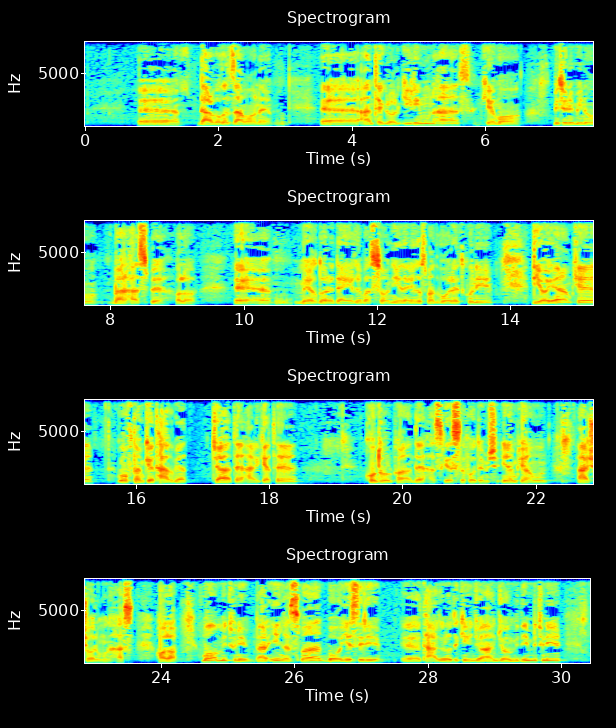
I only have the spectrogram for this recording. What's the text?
در واقع زمان انتگرال گیریمون هست که ما می‌تونیم اینو بر حسب حالا مقدار دقیقه و ثانیه در این قسمت وارد کنیم. دی آی هم که گفتم که تقویت جهت حرکت کنترل کننده هست که استفاده میشه. این هم که همون اشارمون هست. حالا ما می‌تونیم در این قسمت با یه سری تغییراتی که اینجا انجام میدیم می‌تونیم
